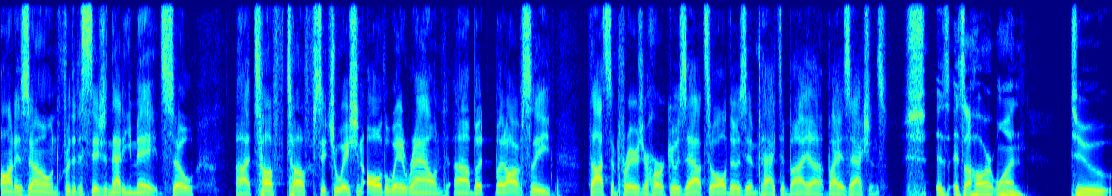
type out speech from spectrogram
on his own for the decision that he made. So uh, tough, tough situation all the way around. Uh, but but obviously, thoughts and prayers. Your heart goes out to all those impacted by uh, by his actions. It's, it's a hard one to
